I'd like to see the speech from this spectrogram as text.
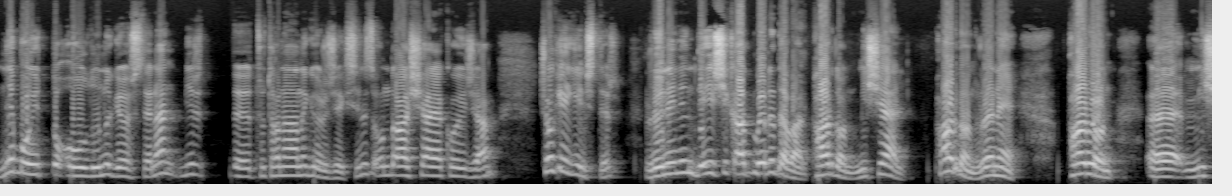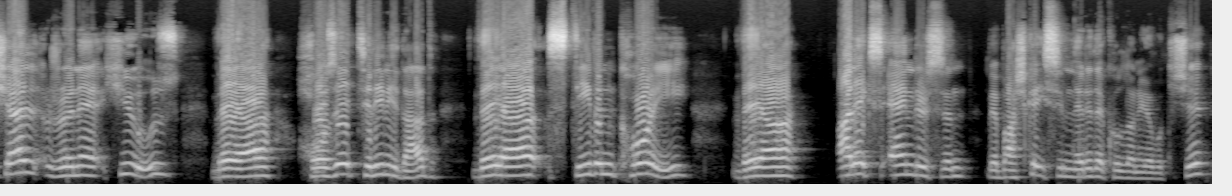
ne boyutta olduğunu gösteren bir e, tutanağını göreceksiniz. Onu da aşağıya koyacağım. Çok ilginçtir. René'nin değişik adları da var. Pardon, Michel. Pardon, René. Pardon, e, Michel René Hughes veya Jose Trinidad veya Stephen Corey veya Alex Anderson ve başka isimleri de kullanıyor bu kişi.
